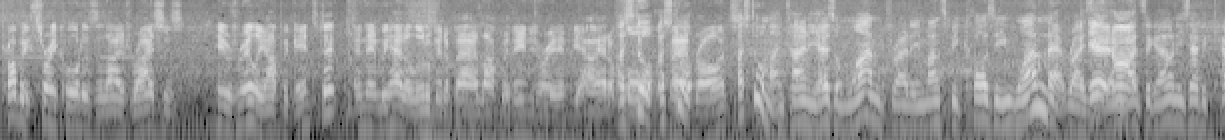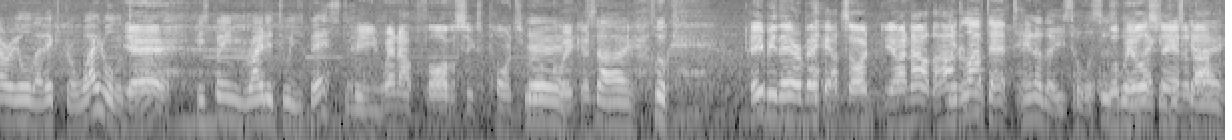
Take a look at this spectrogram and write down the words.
probably three quarters of those races. He was really up against it, and then we had a little bit of bad luck with injury, and you know, had a I still, I bad still, rides. I still maintain he hasn't won for 18 months because he won that race Yeah, 18 I- months ago, and he's had to carry all that extra weight all the time. Yeah. He's been rated to his best. he went up five or six points real quick, and So look, he'd be thereabouts. I, you know, I know at the you'd love to have 10 of these horses We'll be all they can just standing go,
